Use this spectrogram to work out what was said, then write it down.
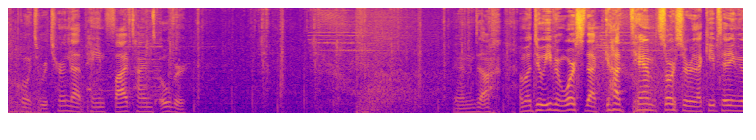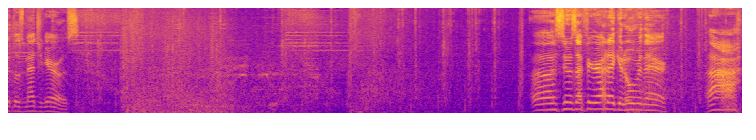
I'm going to return that pain five times over. And uh, I'm gonna do even worse to that goddamn sorcerer that keeps hitting me with those magic arrows. Uh, as soon as I figure out how to get over there. Ah!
